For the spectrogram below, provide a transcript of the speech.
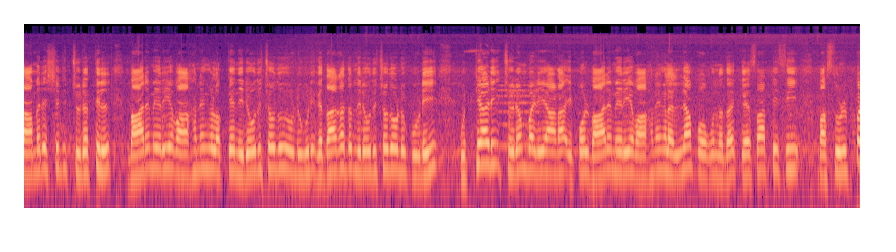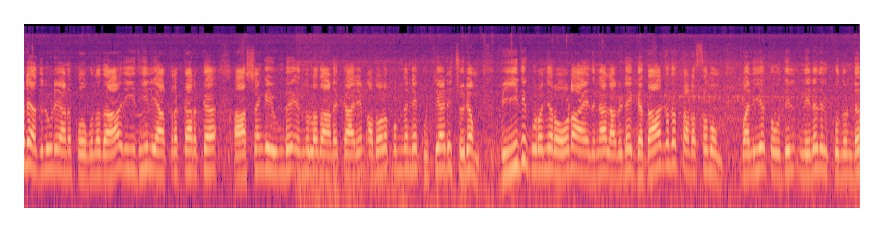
താമരശ്ശേരി ചുരത്തിൽ ഭാരമേറിയ വാഹനങ്ങളൊക്കെ നിരോധിച്ചതോടുകൂടി ഗതാഗതം നിരോധിച്ചതോടുകൂടി കുറ്റ്യാടി ചുരം വഴിയാണ് ഇപ്പോൾ ഭാരമേറിയ വാഹനങ്ങളെല്ലാം പോകുന്നത്. K S R T C bus ഉൾപ്പെടെ അതിലൂടെയാണ് പോകുന്നത്. ആ രീതിയിൽ യാത്രക്കാർക്ക് ആശങ്കയുണ്ട് എന്നുള്ളതാണ് കാര്യം. അതോടൊപ്പം തന്നെ കുറ്റ്യാടി ചുരം വീതി കുറഞ്ഞ റോഡായതിനാൽ അവിടെ ഗതാഗത തടസ്സവും വലിയ തോതിൽ നിലനിൽക്കുന്നുണ്ട്.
